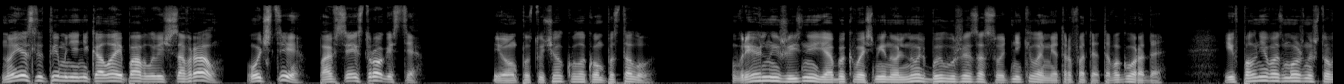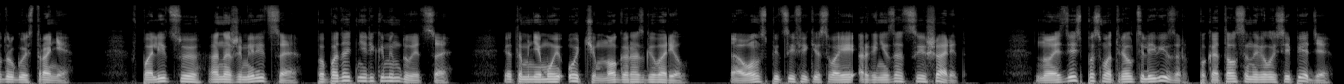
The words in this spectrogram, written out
Но если ты мне, Николай Павлович, соврал, учти, по всей строгости. И он постучал кулаком по столу. В реальной жизни я бы к 8.00 был уже за сотни километров от этого города. И вполне возможно, что в другой стране. В полицию, она же милиция, попадать не рекомендуется. Это мне мой отчим много раз говорил. А он в специфике своей организации шарит. Ну а здесь посмотрел телевизор, покатался на велосипеде,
